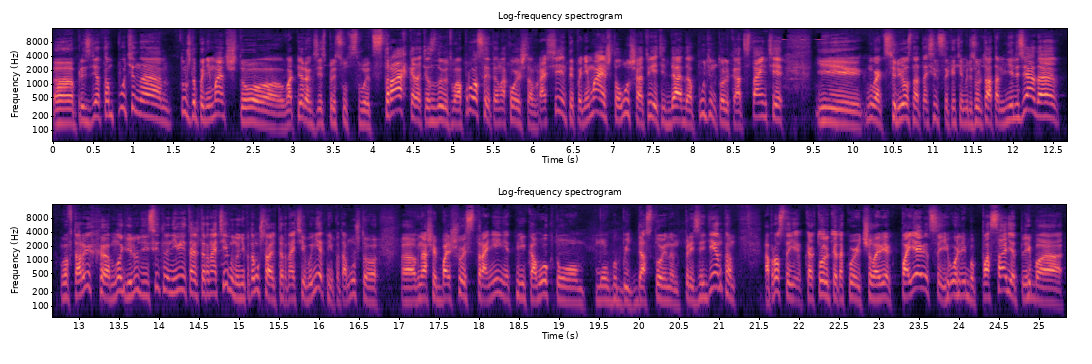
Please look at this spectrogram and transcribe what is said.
э, президентом Путина, нужно понимать, что, во-первых, здесь присутствует страх, когда тебе задают вопросы, и ты находишься в России, ты понимаешь, что лучше ответить «да, да, Путин, только отстаньте», и, ну, как серьезно относиться к этим результатам нельзя, да. Во-вторых, многие люди действительно не видят альтернативы, но не потому, что альтернативы нет, не потому, что э, в нашей большой стране нет никого, кто мог бы быть достойным президентом, а просто как только такой человек появится, его либо посадят, либо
